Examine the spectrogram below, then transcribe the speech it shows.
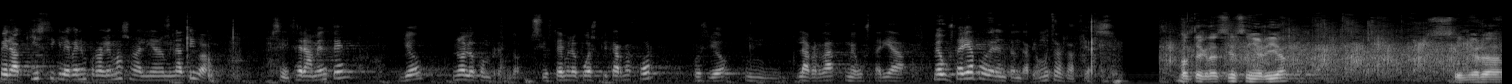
Pero aquí sí que le ven problemas a una línea nominativa. Sinceramente, yo no lo comprendo. Si usted me lo puede explicar mejor, pues yo, mm, la verdad, me gustaría, me gustaría poder entenderlo. Muchas gracias. Moltes gràcies, senyoria. Senyora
